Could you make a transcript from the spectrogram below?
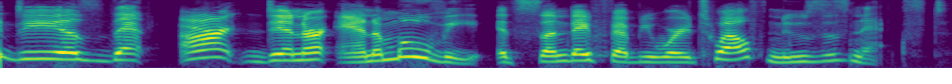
ideas that aren't dinner and a movie. It's Sunday, February 12th. News is next.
